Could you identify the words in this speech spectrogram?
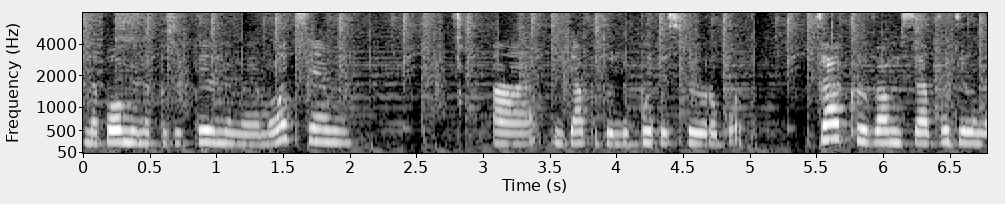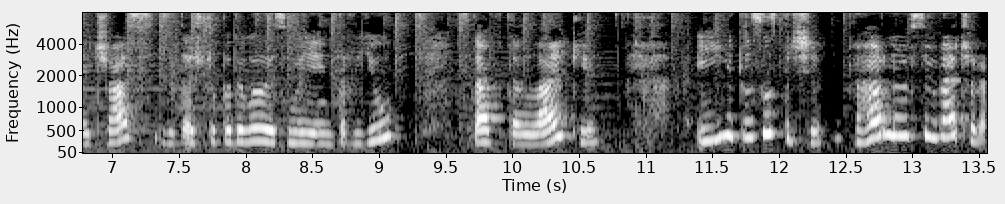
наповнене позитивними емоціями, а, і я буду любити свою роботу. Дякую вам за виділений час, за те, що подивились моє інтерв'ю. Ставте лайки і до зустрічі! Гарного всім вечора!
